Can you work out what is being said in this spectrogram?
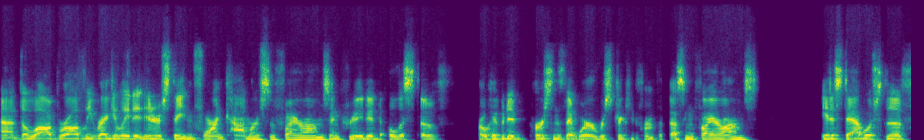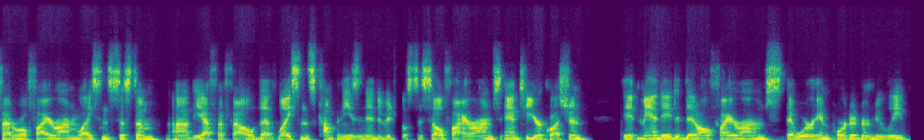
Uh, the law broadly regulated interstate and foreign commerce of firearms and created a list of prohibited persons that were restricted from possessing firearms. It established the federal firearm license system, uh, the FFL, that licensed companies and individuals to sell firearms. And to your question, it mandated that all firearms that were imported or newly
